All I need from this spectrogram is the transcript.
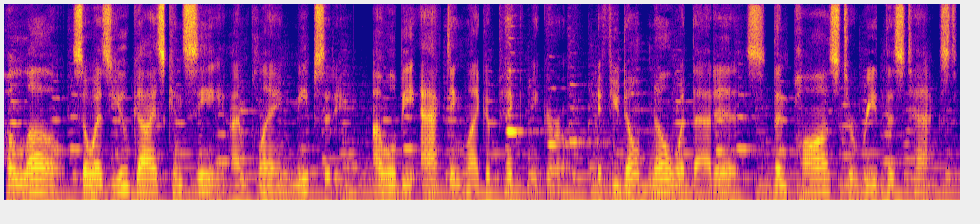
Hello. So as you guys can see, I'm playing MeepCity. I will be acting like a pick-me girl. If you don't know what that is, then pause to read this text.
